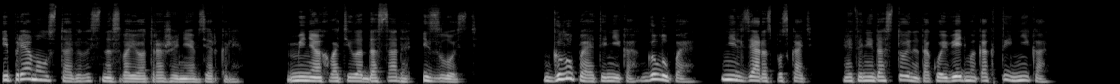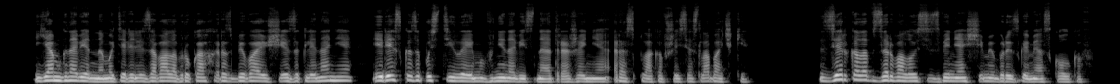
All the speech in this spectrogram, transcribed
и прямо уставилась на свое отражение в зеркале. Меня охватила досада и злость. «Глупая ты, Ника, глупая. Нельзя распускать. Это недостойно такой ведьмы, как ты, Ника». Я мгновенно материализовала в руках разбивающее заклинание и резко запустила им в ненавистное отражение расплакавшейся слабачки. Зеркало взорвалось звенящими брызгами осколков.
